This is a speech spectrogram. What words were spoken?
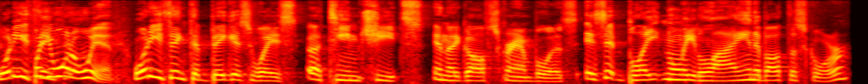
What do you But think? you want to win. What do you think the biggest ways a team cheats in a golf scramble is? Is it blatantly lying about the score?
